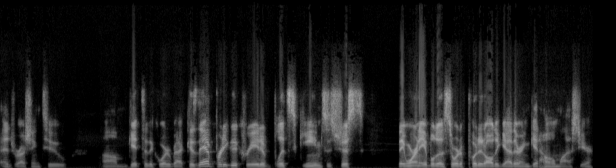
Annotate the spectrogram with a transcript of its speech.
edge rushing to um, get to the quarterback because they have pretty good creative blitz schemes. It's just they weren't able to sort of put it all together and get home last year.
